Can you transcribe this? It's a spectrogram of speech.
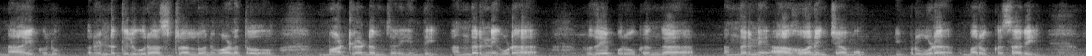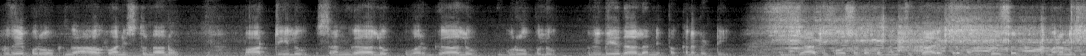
నాయకులు రెండు తెలుగు రాష్ట్రాల్లోని వాళ్ళతో మాట్లాడడం జరిగింది. అందరినీ కూడా హృదయపూర్వకంగా అందరినీ ఆహ్వానించాము. ఇప్పుడు కూడా మరొకసారి హృదయపూర్వకంగా ఆహ్వానిస్తున్నాను. పార్టీలు సంఘాలు వర్గాలు గ్రూపులు విభేదాలన్నీ పక్కన పెట్టి జాతి కోసం ఒక మంచి కార్యక్రమం కోసం మనం ఇది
